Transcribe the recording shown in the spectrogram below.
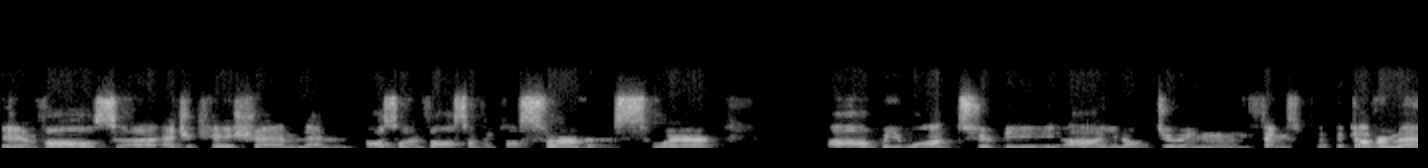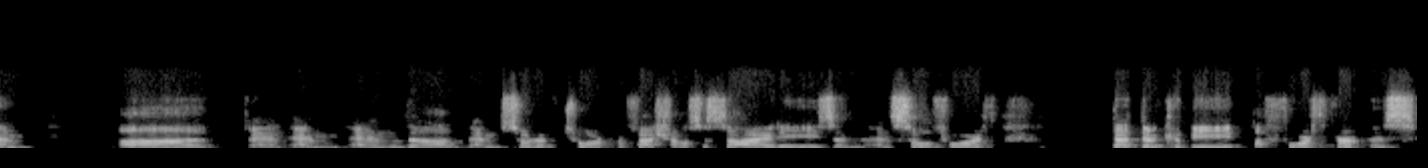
it involves uh, education, and also involves something called service, where uh, we want to be, uh, you know, doing things with the government, uh, and and and, uh, and sort of to our professional societies and, and so forth, that there could be a fourth purpose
